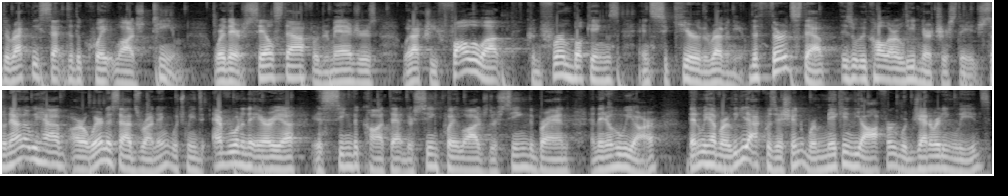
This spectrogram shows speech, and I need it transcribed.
directly sent to the Quaaout Lodge team where their sales staff or their managers would actually follow up, confirm bookings, and secure the revenue. The third step is what we call our lead nurture stage. So now that we have our awareness ads running, which means everyone in the area is seeing the content, they're seeing Quaaout Lodge, they're seeing the brand, and they know who we are, then we have our lead acquisition. We're making the offer. We're generating leads.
